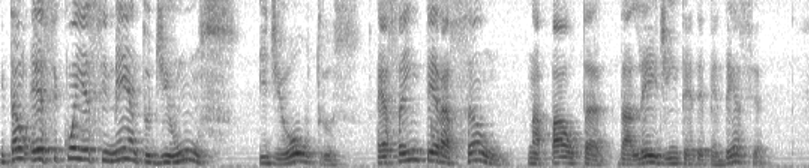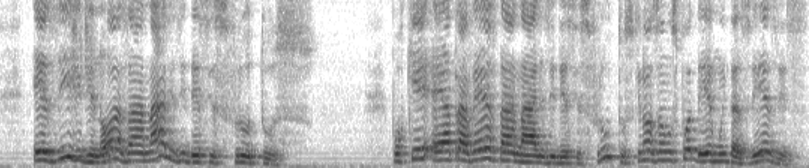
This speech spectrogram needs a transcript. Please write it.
Então, esse conhecimento de uns e de outros essa interação na pauta da lei de interdependência exige de nós a análise desses frutos, Porque é através da análise desses frutos que nós vamos poder, muitas vezes,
